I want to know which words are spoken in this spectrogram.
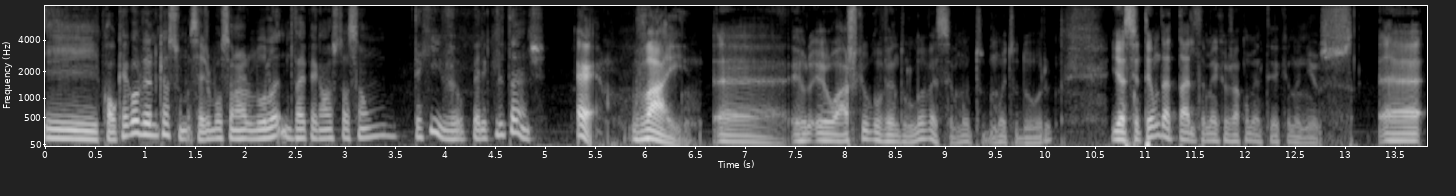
E qualquer governo que assuma, seja Bolsonaro ou Lula, vai pegar uma situação terrível, periclitante. É, vai. É, eu, eu acho que o governo do Lula vai ser muito, muito duro. E assim, tem um detalhe também que eu já comentei aqui no News. É,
